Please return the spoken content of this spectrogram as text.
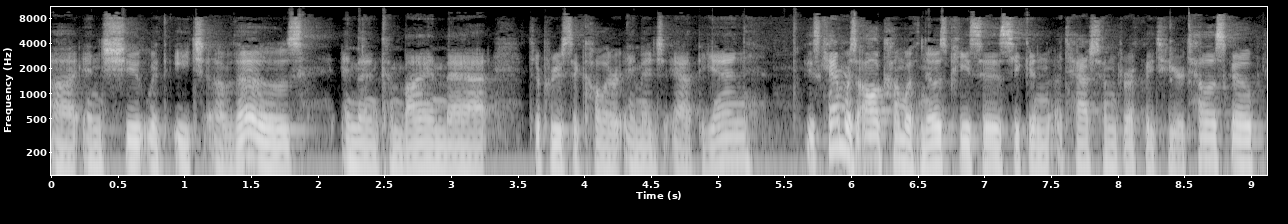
uh, and shoot with each of those, and then combine that to produce a color image at the end. These cameras all come with nose pieces, you can attach them directly to your telescope.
